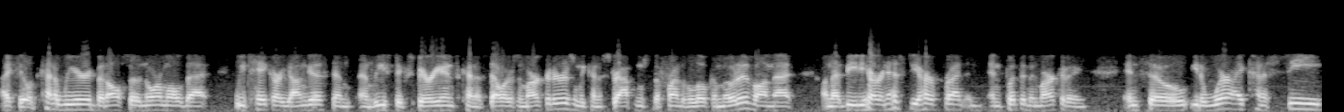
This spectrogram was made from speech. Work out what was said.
I feel it's kind of weird, but also normal that we take our youngest and, and least experienced kind of sellers and marketers and we kind of strap them to the front of the locomotive on that on that BDR and SDR front and, and put them in marketing. And so, you know, where I kind of see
